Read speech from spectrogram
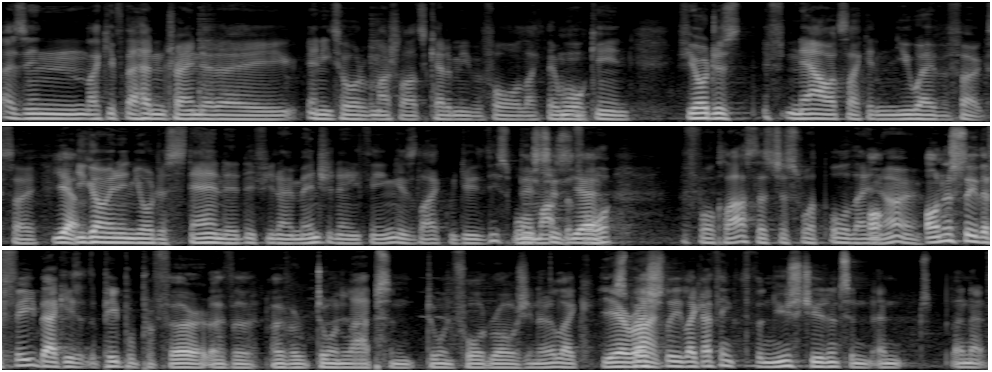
as in, like if they hadn't trained at a any sort of martial arts academy before, like they Mm. walk in. If you're just, if now it's like a new wave of folks. So Yeah. you go in and you're just standard. If you don't mention anything, is like we do this warm This up is- before yeah. Before class. That's just what all they know. Honestly, the feedback is that the people prefer it over over doing laps and doing forward rolls. You know, like Yeah, right. especially like I think the new students and and in that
